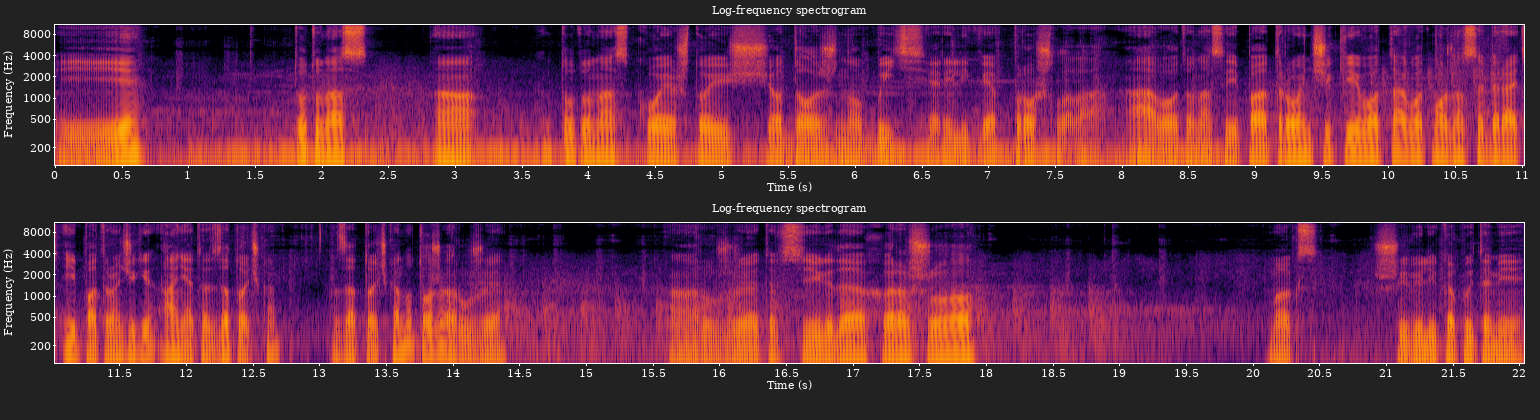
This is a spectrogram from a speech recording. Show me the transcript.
И... Тут у нас... А, тут у нас кое-что еще должно быть. Реликвия прошлого. А вот у нас и патрончики. Вот так вот можно собирать. И патрончики. А нет, это заточка. Заточка, ну тоже оружие. Оружие это всегда хорошо. Макс, шевели копытами.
